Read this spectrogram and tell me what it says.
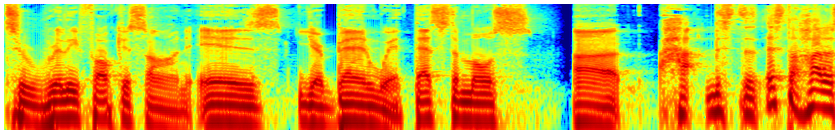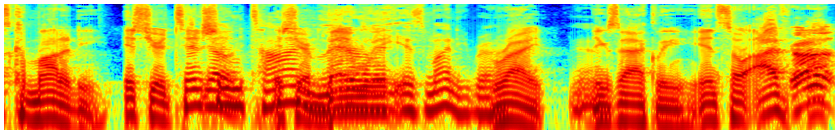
to really focus on is your bandwidth. That's the most. Uh, hot, this is the, it's the hottest commodity. It's your attention. Yo, time it's your literally bandwidth. is money, bro. Right. Exactly. And so I've Uh,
